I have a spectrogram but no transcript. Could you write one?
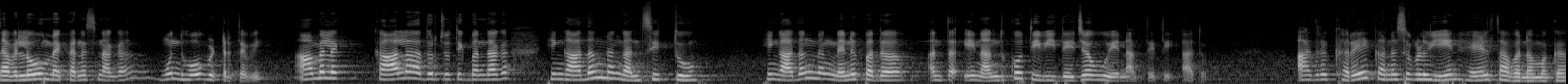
ನಾವೆಲ್ಲೋ ಒಮ್ಮೆ ಕನಸಿನಾಗ ಮುಂದೆ ಹೋಗ್ಬಿಟ್ಟಿರ್ತೀವಿ. ಆಮೇಲೆ ಕಾಲ ಅದ್ರ ಜೊತೆಗೆ ಬಂದಾಗ ಹಿಂಗೆ ಆದಂಗೆ ನಂಗೆ ಅನಿಸಿತ್ತು. ಹಿಂಗಾದಂಗೆ ನಂಗೆ ನೆನಪದ ಅಂತ ಏನು ಅಂದ್ಕೋತೀವಿ, ದೇಜವು ಏನಾಗ್ತೈತಿ ಅದು. ಆದರೆ ಖರೆ ಕನಸುಗಳು ಏನು ಹೇಳ್ತಾವ ನಮಗೆ?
